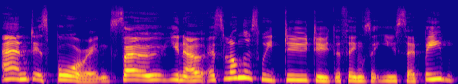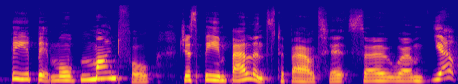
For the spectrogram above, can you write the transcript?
and it's boring. So, you know, as long as we do do the things that you said, be be a bit more mindful, just being balanced about it. So, um, yep,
